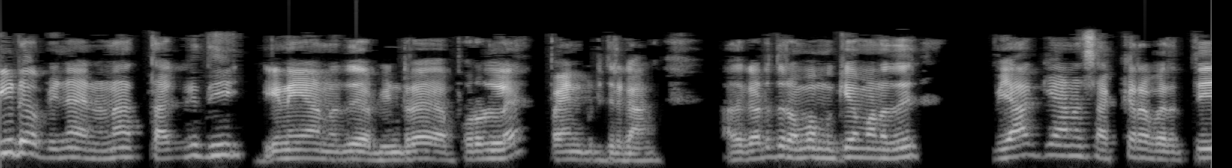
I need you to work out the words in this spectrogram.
ஈடு அப்படின்னா என்னன்னா தகுதி இணையானது அப்படின்ற பொருள்ல பயன்படுத்தியிருக்காங்க. அதுக்கு அடுத்து ரொம்ப முக்கியமானது வியாக்கியான சக்கரவர்த்தி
